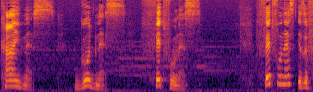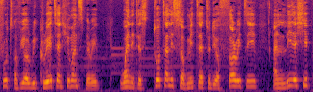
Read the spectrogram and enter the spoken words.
kindness, goodness, faithfulness. Faithfulness is the fruit of your recreated human spirit when it is totally submitted to the authority and leadership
